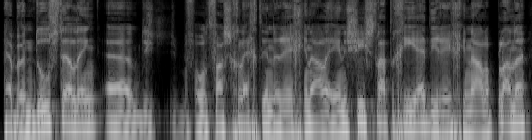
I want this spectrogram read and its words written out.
hebben een doelstelling. Uh, die is bijvoorbeeld vastgelegd in de regionale energiestrategie. Hè, die regionale plannen.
